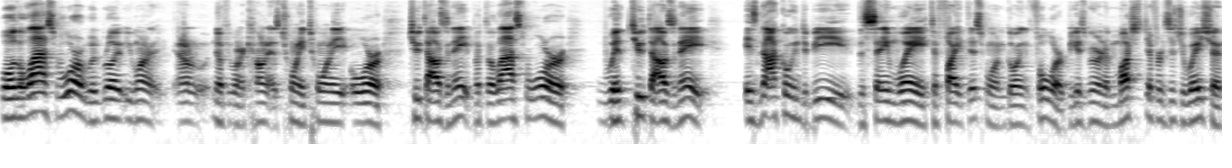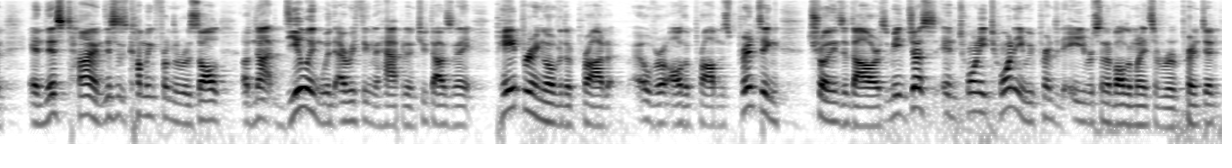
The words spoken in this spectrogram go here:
Well, the last war would really, you want to, I don't know if you want to count it as 2020 or 2008, but the last war with 2008 is not going to be the same way to fight this one going forward because we're in a much different situation. And this time, this is coming from the result of not dealing with everything that happened in 2008, papering over the product, over all the problems, printing trillions of dollars. I mean, just in 2020, we printed 80% of all the money that's ever been printed,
